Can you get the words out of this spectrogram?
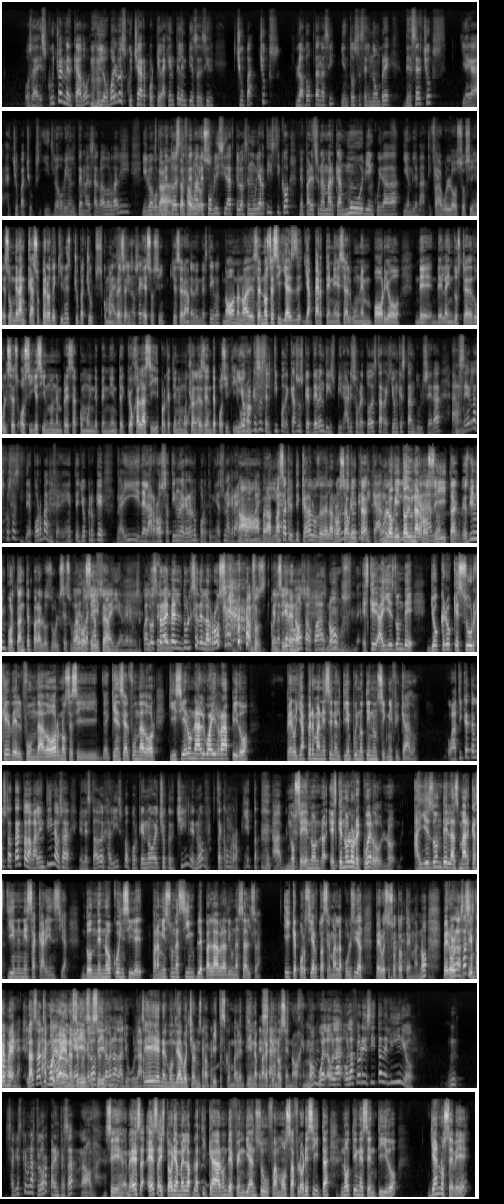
o sea, escucho al mercado y lo vuelvo a escuchar porque la gente le empieza a decir chupa, chups. Lo adoptan así y entonces el nombre de ser chups llega a Chupa Chups. Y luego viene el tema de Salvador Dalí y luego Está- viene todo este tema de publicidad que lo hacen muy artístico. Me parece una marca muy bien cuidada y emblemática. Fabuloso, sí. Es un gran caso. Pero ¿de quién es Chupa Chups como Ah, eso empresa? sí, no sé. Eso sí, ¿qué será? Te lo investigo. No, no, no, no sé si ya, es ya pertenece a algún emporio de, de la industria de dulces o sigue siendo una empresa como independiente, que ojalá sí, porque tiene mucho Ojalá sí. antecedente positivo. Y yo ¿no? creo que ese es el tipo de casos que deben de inspirar y sobre todo esta región que es tan dulcera a hacer las cosas de forma diferente. Yo creo que ahí De La Rosa tiene una gran oportunidad, es una gran No, compañía. pero vas a criticar a los de, de la No, no Rosa estoy ahorita. Un loguito de una rosita. Es bien importante para los dulces, una ¿Cuál es la cápsula rosita. ahí? A ver, ¿cuál Pues sería tráeme el- el dulce de la rosa. pues de la coincide, ¿no? rosa o cuál? No, pues, es que ahí es donde yo creo que surge del fundador, no sé si de quién sea el fundador, que hicieron algo ahí rápido, pero ya permanece en el tiempo y no tiene un significado. ¿O a ti que te gusta tanto la Valentina? O sea, el estado de Jalisco, ¿por qué no hecho de Chile, no? Está como roquito. Ah, no sé, no, no, es que no lo recuerdo. no. ahí es donde las marcas tienen esa carencia, donde no coincide. Para mí es una simple palabra de una salsa. Y que por cierto hace mal la publicidad, pero eso es otro tema, ¿no? Pero, Pero la salsa está siempre me- buena. La salsa es muy buena, bien, sí, porque sí, luego se sí. te van a la yugular. Sí, también. en el mundial voy a echar mis papitas con Valentina para que no se enojen, ¿no? O la, o la- o la florecita de lirio. ¿Sabías que era una flor, para empezar? No, sí, esa, esa historia me la platicaron, defendían su famosa florecita, no tiene sentido, ya no se ve,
